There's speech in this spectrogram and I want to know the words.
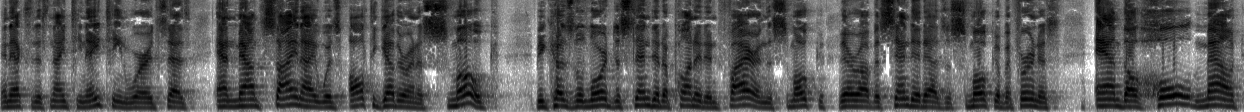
in Exodus 19:18 where it says, "And Mount Sinai was altogether in a smoke because the Lord descended upon it in fire, and the smoke thereof ascended as the smoke of a furnace, and the whole mount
